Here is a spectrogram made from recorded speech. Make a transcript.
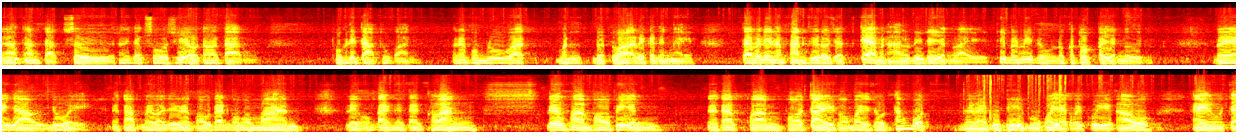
นะทั้งจากสื่อทั้งจากโซเชียลทั้งต่างๆผมติดตามทุกวัน เพราะฉะนั้นผมรู้ว่ามันเดือดร้อนอะไรกันยังไง แต่ประเด็นสำคัญคือเราจะแก้ปัญหาเหล่านี้ได้อย่างไร ที่มันไม่เป็นผลกระทบไปอย่างอื่นในระยะยาวอีกด้วยนะครับ ไม่ว่าจะเรื่องของด้านงบประมาณ เรื่องของการเงินการคลัง เรื่องความพอเพียงนะครับ ความพอใจของประชาชนทั้งหมดในหลายพื้นที่ผมก็อยากไปคุยกับเขาให้กำลังใจ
